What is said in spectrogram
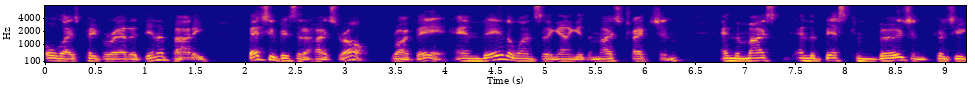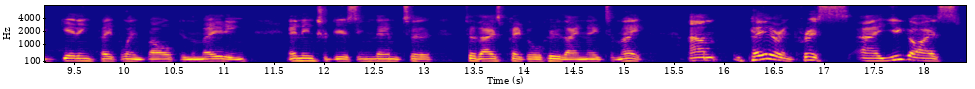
all those people are at a dinner party, that's your visitor host role right there. And they're the ones that are going to get the most traction and the most and the best conversion because you're getting people involved in the meeting and introducing them to to those people who they need to meet. Um, Peter and Chris, uh, you guys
